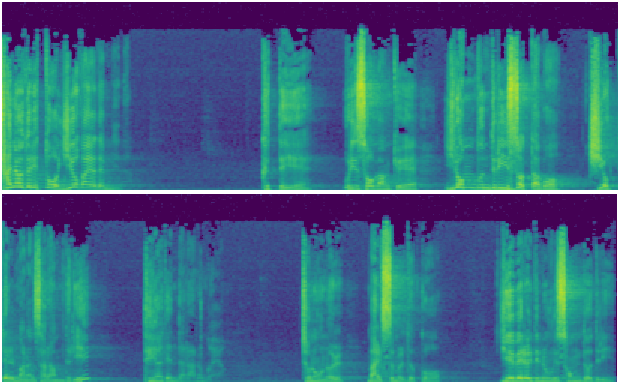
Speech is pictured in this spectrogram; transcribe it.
자녀들이 또 이어가야 됩니다. 그때에 우리 서강교회 이런 분들이 있었다고 기억될 만한 사람들이 돼야 된다라는 거예요. 저는 오늘 말씀을 듣고 예배를 드리는 우리 성도들이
